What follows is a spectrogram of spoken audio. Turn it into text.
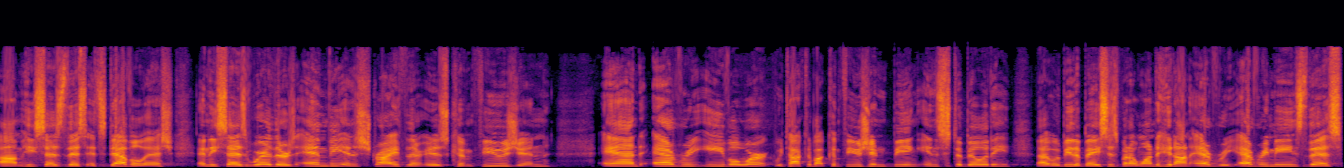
Um, he says this, it's devilish, and he says, where there's envy and strife, there is confusion and every evil work. We talked about confusion being instability. That would be the basis, but I wanted to hit on every. Every means this.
